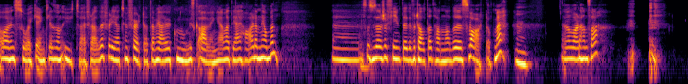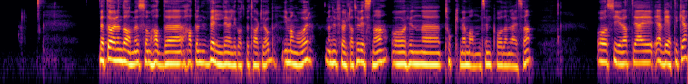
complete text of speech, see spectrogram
og hun så ikke egentlig en sånn utvei fra det, fordi hun følte at vi er økonomisk avhengig av at jeg har denne jobben. Eh, så syns jeg det var så fint det du fortalte at han hadde svart opp med. Mm. Hva var det han sa? Dette var en dame som hadde hatt en veldig veldig godt betalt jobb i mange år. Men hun følte at hun visna, og hun eh, tok med mannen sin på den reisa og sier at jeg, jeg, vet ikke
